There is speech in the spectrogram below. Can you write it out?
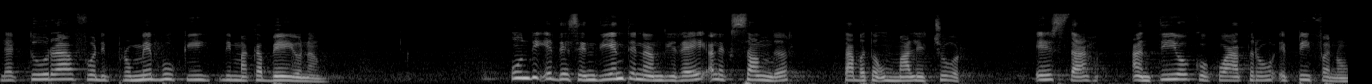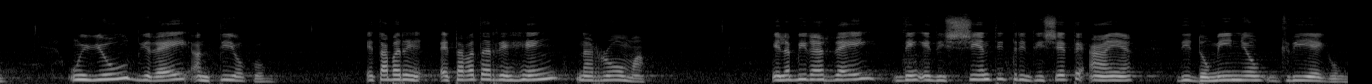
Leitura voor de primeiro boek de Macabeo. não. Um é descendente de rei Alexander estava um malhechor. Esta Antíoco IV Epífano, um iu de rei Antíoco. Estava regendo na Roma. Ele vira rei de 137 anos de domínio grego.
